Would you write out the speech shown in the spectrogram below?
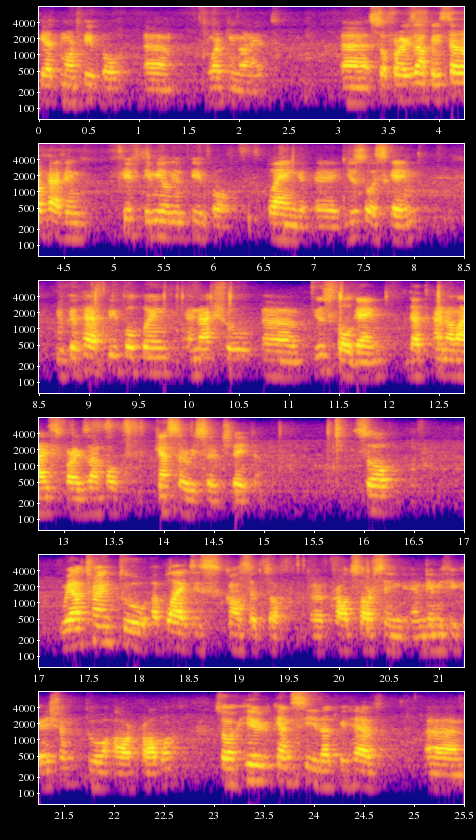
get more people uh, working on it. Uh, so for example, instead of having 50 million people playing a useless game, you could have people playing an actual uh, useful game that analyze, for example, cancer research data. So we are trying to apply these concepts of uh, crowdsourcing and gamification to our problem. So here you can see that we have um,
